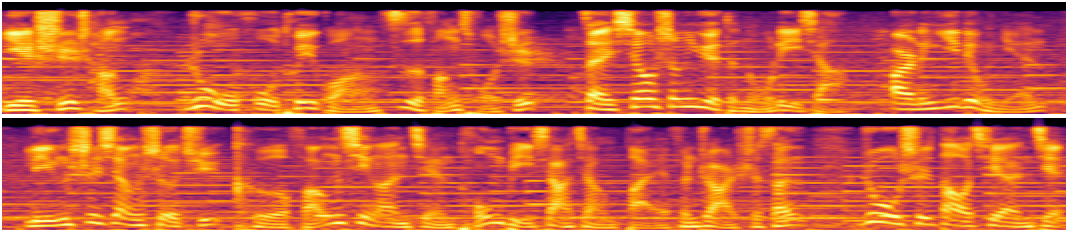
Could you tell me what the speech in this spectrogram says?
也时常入户推广自防措施。在肖声月的努力下，二零一六年领事巷社区可防性案件同比下降百分之二十三，入室盗窃案件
